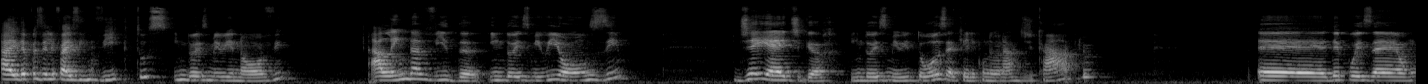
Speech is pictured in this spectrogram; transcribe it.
Aí depois ele faz Invictus em 2009, Além da Vida em 2011, J. Edgar em 2012, aquele com Leonardo DiCaprio. É, depois é um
